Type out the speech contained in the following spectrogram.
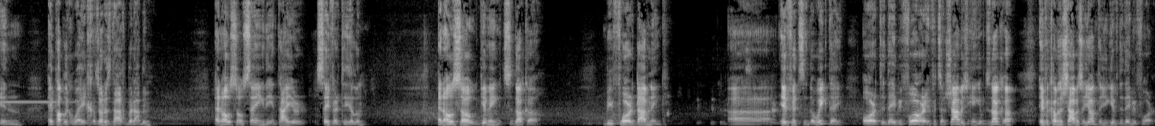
in a public way, Chazoras Dach Barabim, and also saying the entire Sefer Tehillim, and also giving tzedakah before davening, uh, if it's in the weekday, or the day before, if it's on Shabbos, you can give tzedakah. If it comes on Shabbos or Yom you give the day before.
